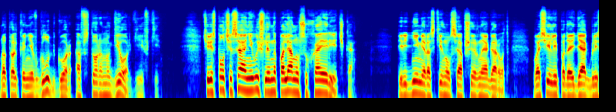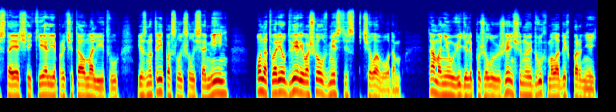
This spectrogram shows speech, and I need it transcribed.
но только не вглубь гор, а в сторону Георгиевки. Через полчаса они вышли на поляну Сухая речка. Перед ними раскинулся обширный огород. Василий, подойдя к близстоящей келье, прочитал молитву. Изнутри послышалось «Аминь». Он отворил дверь и вошел вместе с пчеловодом. Там они увидели пожилую женщину и двух молодых парней.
